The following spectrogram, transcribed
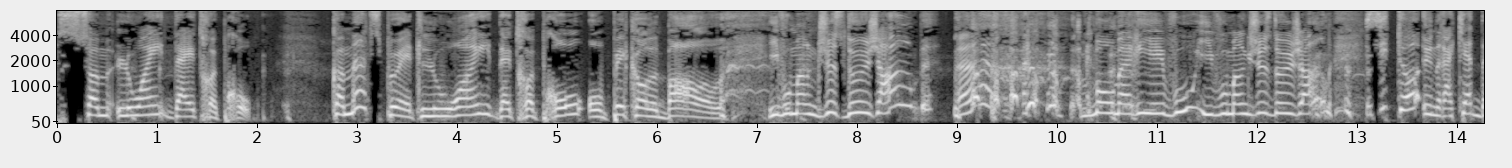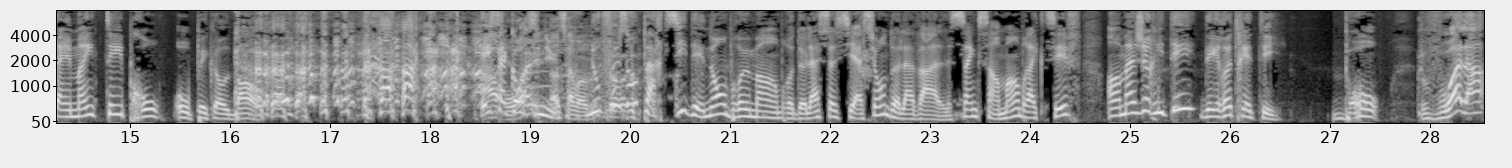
sommes loin d'être pros. Comment tu peux être loin d'être pro au pickleball? Il vous manque juste deux jambes? Hein? Mon mari et vous, il vous manque juste deux jambes? Si t'as une raquette dans les mains, t'es pro au pickleball. Et ça ouais? continue. Ah, ça Nous faisons partie des nombreux membres de l'association de Laval, 500 membres actifs, en majorité des retraités. Bon, voilà,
